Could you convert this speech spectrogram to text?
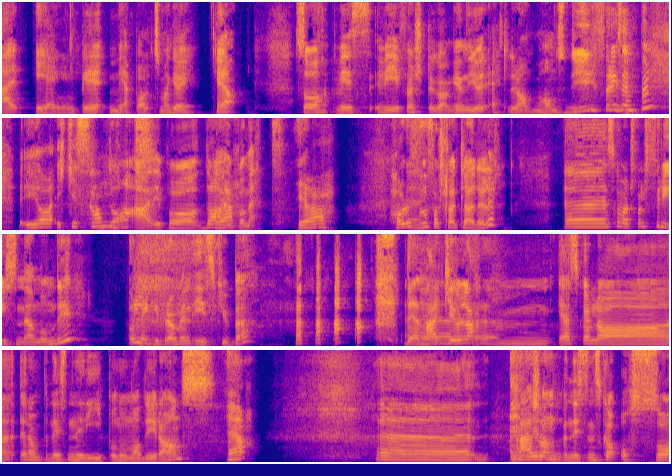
er egentlig med på alt som er gøy. Ja. Så hvis vi første gangen gjør et eller annet med hans dyr, f.eks., ja, ikke sant? da er vi på, da er Ja. vi på nett. Ja. Har du noen forslag klare, eller? Eh, Jeg skal i hvert fall fryse ned noen dyr og legge fram en iskube. Den er kul, da. Eh, Jeg skal la rampenissen ri på noen av dyra hans. Ja. Eh, sånn- Rampenissen skal også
